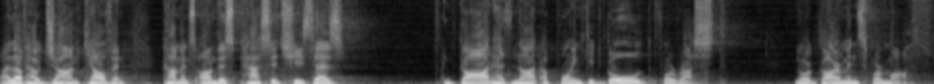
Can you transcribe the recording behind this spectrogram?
I love how John Calvin comments on this passage. He says, God has not appointed gold for rust, nor garments for moth,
